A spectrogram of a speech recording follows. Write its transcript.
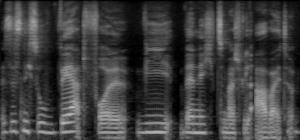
es ist nicht so wertvoll, wie wenn ich zum Beispiel arbeite.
